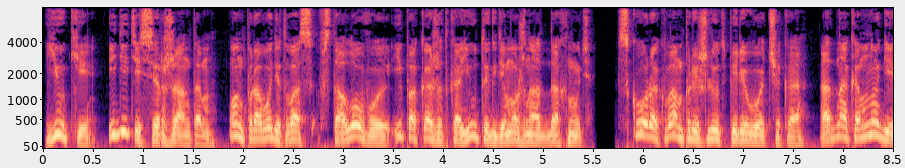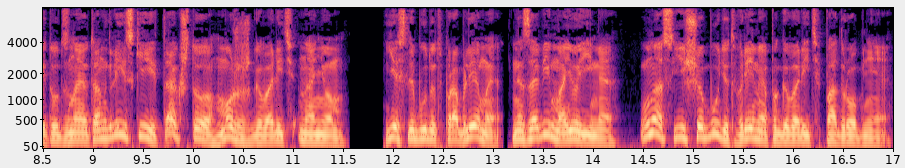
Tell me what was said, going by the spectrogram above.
«Юки, идите с сержантом, он проводит вас в столовую и покажет каюты, где можно отдохнуть. Скоро к вам пришлют переводчика, однако многие тут знают английский, так что можешь говорить на нем. Если будут проблемы, назови мое имя, у нас еще будет время поговорить подробнее».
